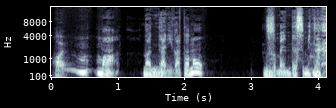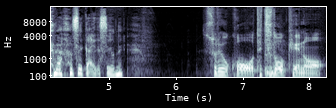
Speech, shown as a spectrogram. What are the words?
はい。んまあ、何々型の図面ですみたいな 世界ですよね。それをこう、鉄道系の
